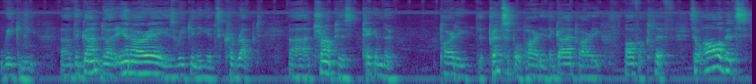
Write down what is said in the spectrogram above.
weakening. Uh, the gun, the NRA is weakening. It's corrupt. Uh, Trump has taken the party, the principal party, the God party, off a cliff. So all of its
